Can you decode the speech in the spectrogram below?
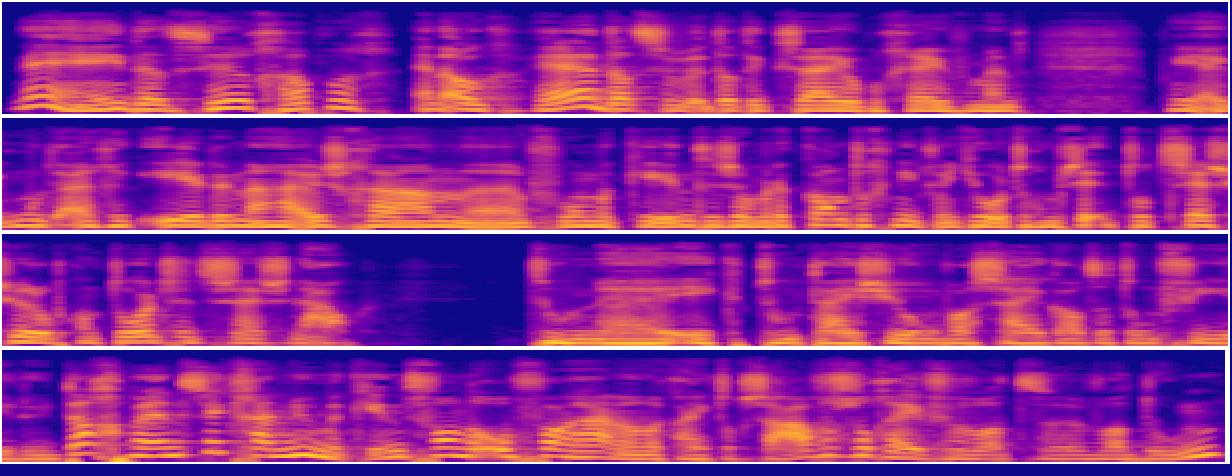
Nee, dat is heel grappig. En ook hè, dat, ze, dat ik zei op een gegeven moment... van ja, ik moet eigenlijk eerder naar huis gaan eh, voor mijn kind. En zo, maar dat kan toch niet, want je hoort toch om ze- tot zes uur op kantoor te zitten. Zei ze, nou, toen, eh, ik, toen Thijs jong was, zei ik altijd om vier uur... dag mensen, ik ga nu mijn kind van de opvang halen. Dan kan je toch s'avonds nog even wat, eh, wat doen.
